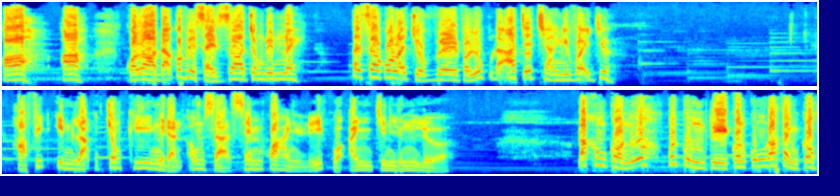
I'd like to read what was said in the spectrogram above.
À, à, quả là đã có việc xảy ra trong đêm nay. Tại sao con lại trở về vào lúc đã trễ chàng như vậy chứ? Hafid im lặng trong khi người đàn ông giả xem qua hành lý của anh trên lưng lửa. Đã không còn nữa, cuối cùng thì con cũng đã thành công.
